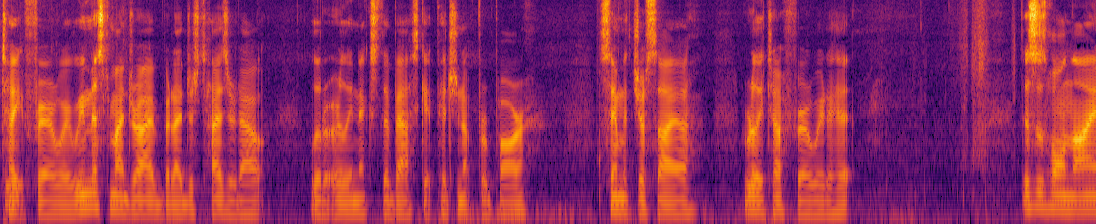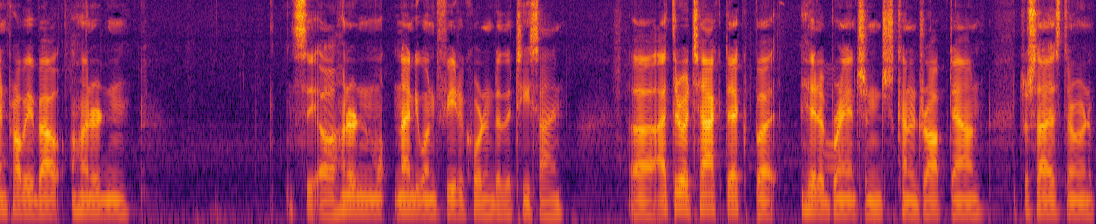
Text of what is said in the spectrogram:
tight fairway. We missed my drive, but I just hyzered out a little early next to the basket, pitching up for par. Same with Josiah. Really tough fairway to hit. This is hole 9, probably about 100 and let's see, oh, 191 feet according to the T sign. Uh, I threw a tactic, but hit a branch and just kind of dropped down. Josiah's throwing a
